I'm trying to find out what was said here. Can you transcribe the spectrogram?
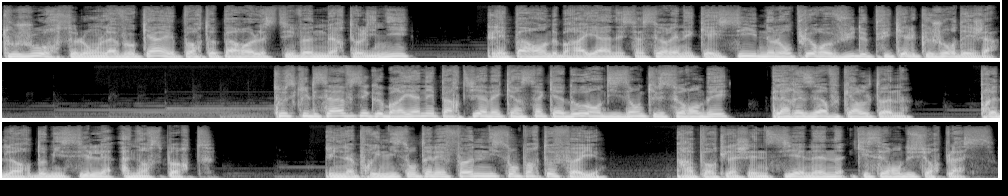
Toujours selon l'avocat et porte-parole Steven Bertolini, les parents de Brian et sa sœur aînée Casey ne l'ont plus revu depuis quelques jours déjà. Tout ce qu'ils savent, c'est que Brian est parti avec un sac à dos en disant qu'il se rendait à la réserve Carlton, près de leur domicile à Northport. Il n'a pris ni son téléphone ni son portefeuille, rapporte la chaîne CNN qui s'est rendue sur place.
